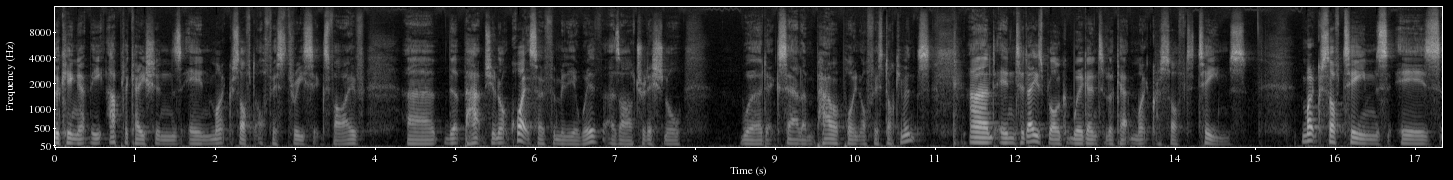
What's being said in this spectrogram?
looking at the applications in Microsoft Office 365 uh, that perhaps you're not quite so familiar with as our traditional Word, Excel, and PowerPoint Office documents. And in today's blog, we're going to look at Microsoft Teams. Microsoft Teams is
